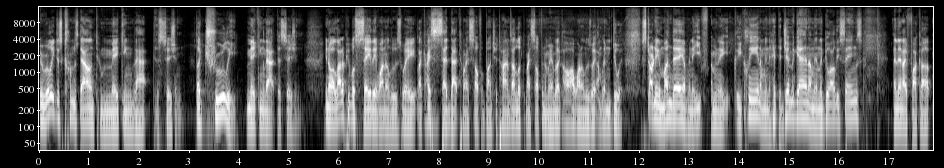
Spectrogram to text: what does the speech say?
it really just comes down to making that decision, like truly making that decision. You know, a lot of people say they want to lose weight. Like I said that to myself a bunch of times. I looked myself in the mirror, like, oh, I want to lose weight. I'm going to do it. Starting Monday, I'm going to eat. I'm going to eat clean. I'm going to hit the gym again. I'm going to do all these things, and then I fuck up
